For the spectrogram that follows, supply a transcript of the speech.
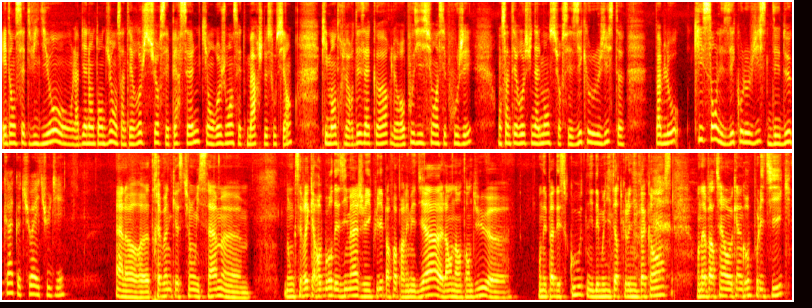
Et dans cette vidéo, on l'a bien entendu, on s'interroge sur ces personnes qui ont rejoint cette marche de soutien, qui montrent leur désaccord, leur opposition à ces projets. On s'interroge finalement sur ces écologistes. Pablo, qui sont les écologistes des deux cas que tu as étudiés? Alors, très bonne question, Wissam. Donc c'est vrai qu'à rebours des images véhiculées parfois par les médias, là on a entendu euh, on n'est pas des scouts ni des moniteurs de colonies de vacances, on n'appartient à aucun groupe politique.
